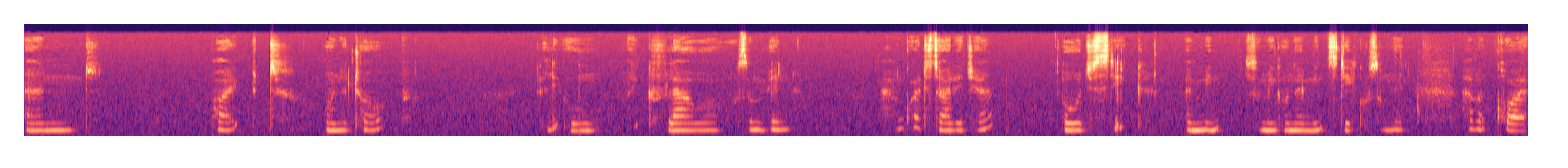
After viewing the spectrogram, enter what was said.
and piped on the top a little flower or something. I haven't quite decided yet. Or just stick a mint, something on their mint stick or something. I haven't quite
